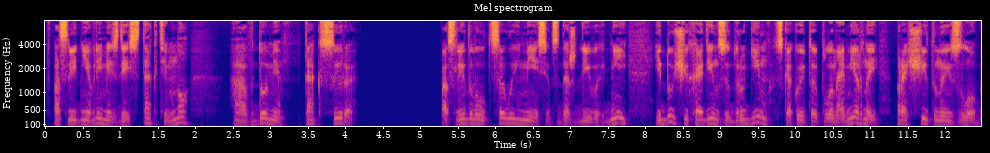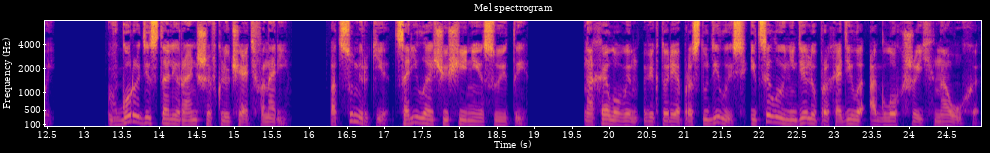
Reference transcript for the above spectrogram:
В последнее время здесь так темно, а в доме так сыро, Последовал целый месяц дождливых дней, идущих один за другим с какой-то планомерной, просчитанной злобой. В городе стали раньше включать фонари. Под сумерки царило ощущение суеты. На Хэллоуин Виктория простудилась и целую неделю проходила оглохшей на ухо.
